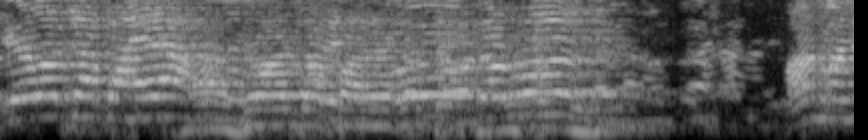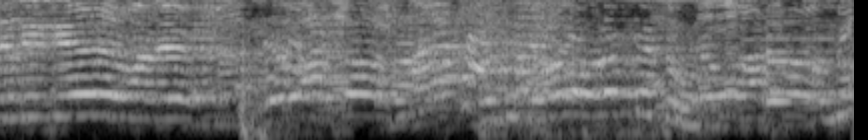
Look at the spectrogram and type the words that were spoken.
देवाच्या पाया. हा, देवाच्या पाया दररोज. आणि म्हणे मी आहे म्हणे. म्हणजे देवाला ओळखते तू? देव होतं. मी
